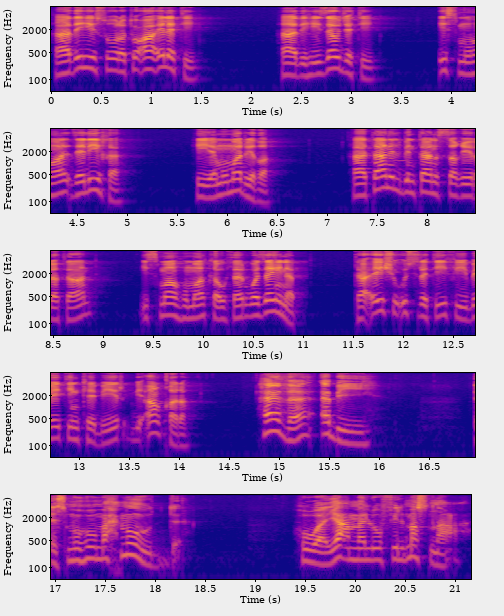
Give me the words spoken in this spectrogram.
هذه صورة عائلتي هذه زوجتي اسمها زليخة. هي ممرضة. هاتان البنتان الصغيرتان إسماهما كوثر وزينب. تعيش أسرتي في بيت كبير بأنقرة. هذا أبي. اسمه محمود. هو يعمل في المصنع.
